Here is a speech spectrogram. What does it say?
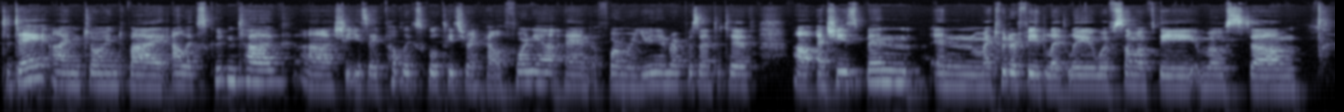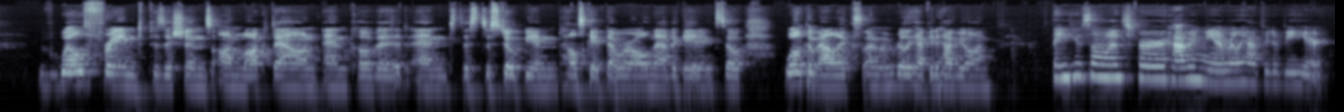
Today, I'm joined by Alex Gutentag. Uh, she is a public school teacher in California and a former union representative. Uh, and she's been in my Twitter feed lately with some of the most um, well framed positions on lockdown and COVID and this dystopian hellscape that we're all navigating. So, welcome, Alex. I'm really happy to have you on. Thank you so much for having me. I'm really happy to be here.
